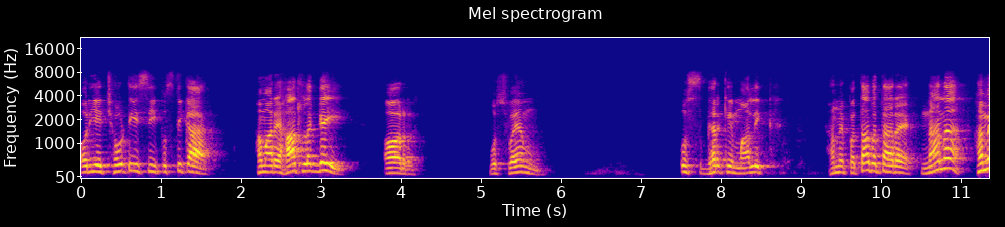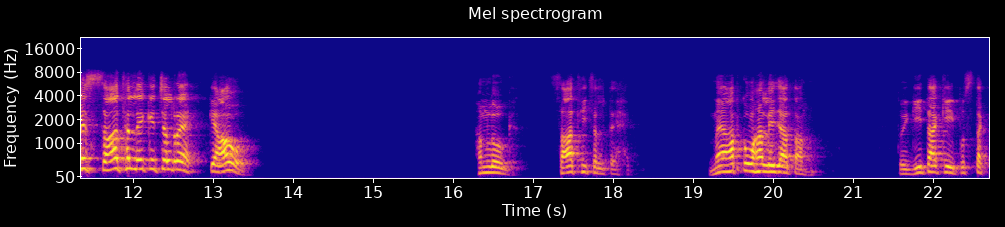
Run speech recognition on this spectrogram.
और ये छोटी सी पुस्तिका हमारे हाथ लग गई और वो स्वयं उस घर के मालिक हमें पता बता रहे ना ना हमें साथ लेके चल रहे कि आओ। हम लोग साथ ही चलते हैं। मैं आपको वहाँ ले जाता हूँ। तो गीता की पुस्तक,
